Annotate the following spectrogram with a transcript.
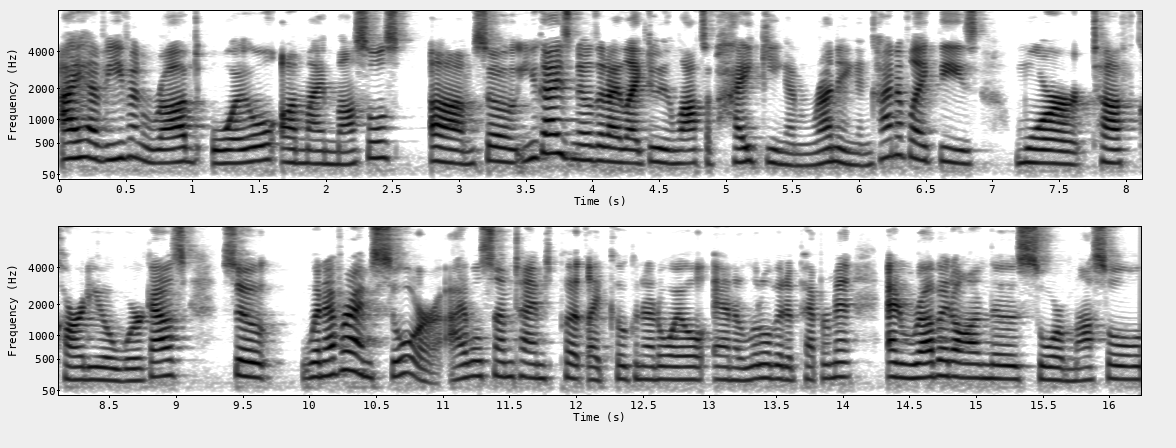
I have even rubbed oil on my muscles. Um, so you guys know that I like doing lots of hiking and running and kind of like these more tough cardio workouts. So whenever I'm sore, I will sometimes put like coconut oil and a little bit of peppermint and rub it on those sore muscles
